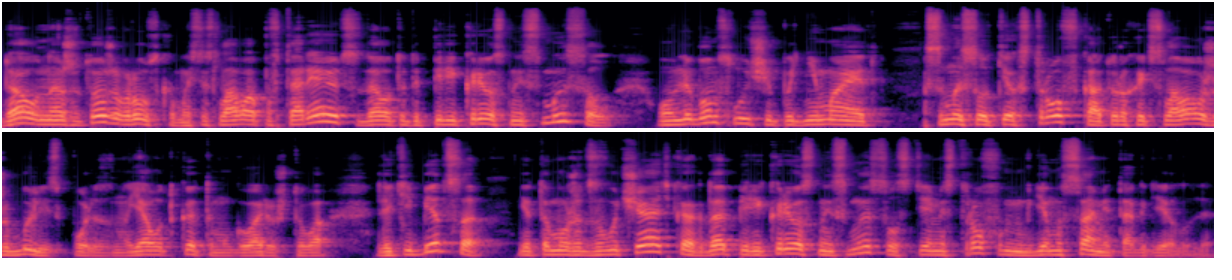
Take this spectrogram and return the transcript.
Да, у нас же тоже в русском, если слова повторяются, да, вот это перекрестный смысл, он в любом случае поднимает смысл тех строф, в которых эти слова уже были использованы. Я вот к этому говорю, что для тибетца это может звучать, когда перекрестный смысл с теми строфами, где мы сами так делали.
